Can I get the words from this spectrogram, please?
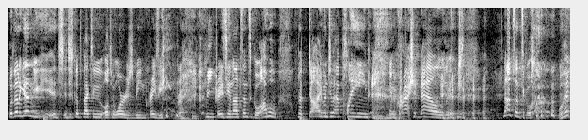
but then again, you, it's, it just goes back to Ultimate Warrior just being crazy, Right. being crazy and nonsensical. I will, I'm gonna dive into that plane and crash it down. just nonsensical. what?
